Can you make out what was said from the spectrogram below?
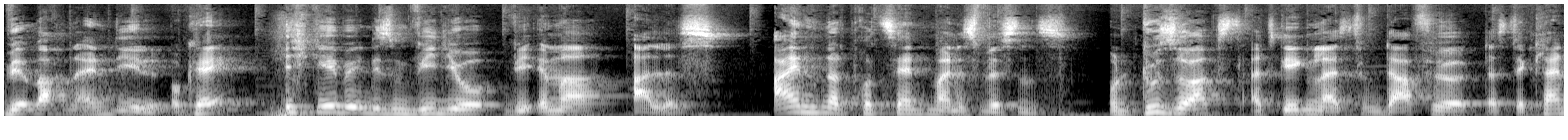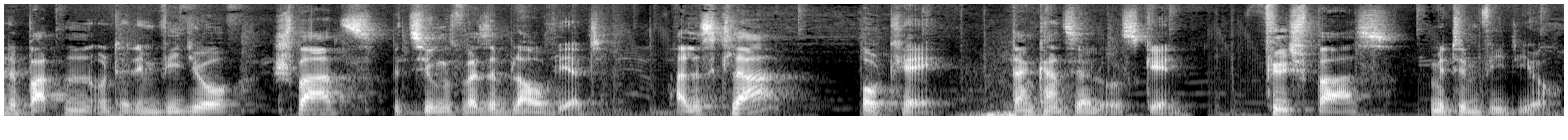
Wir machen einen Deal, okay? Ich gebe in diesem Video wie immer alles. 100% meines Wissens. Und du sorgst als Gegenleistung dafür, dass der kleine Button unter dem Video schwarz bzw. blau wird. Alles klar? Okay, dann kann es ja losgehen. Viel Spaß mit dem Video.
